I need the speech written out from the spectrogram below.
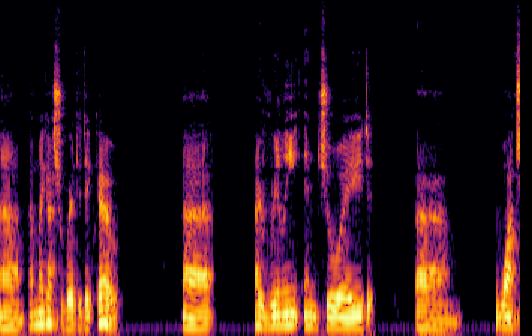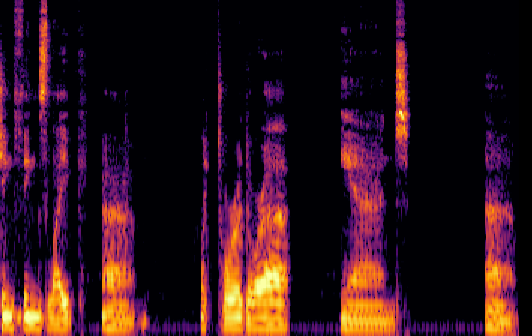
Um, oh my gosh, where did it go? Uh, I really enjoyed um, watching things like um, like Toradora and um,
